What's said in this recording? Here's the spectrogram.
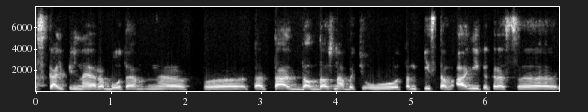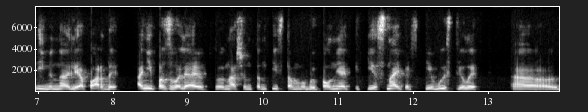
скальпельная работа та, должна быть у танкистов, а они как раз именно леопарды – они позволяют нашим танкистам выполнять такие снайперские выстрелы, э,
